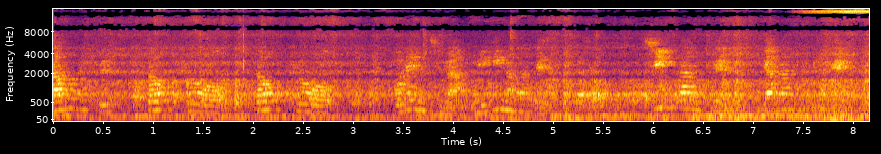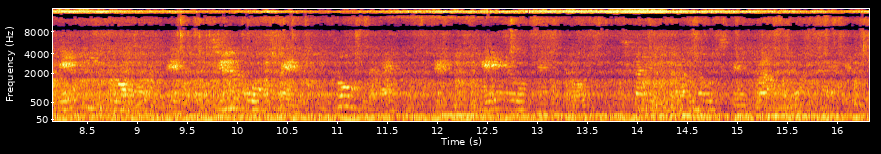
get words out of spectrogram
まもなく東京、東京、オレンジは右側です。新幹線、山手線、京浜東北線、中央線、東武快速線、京葉線と地下鉄丸の内線はお乗り換えです。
